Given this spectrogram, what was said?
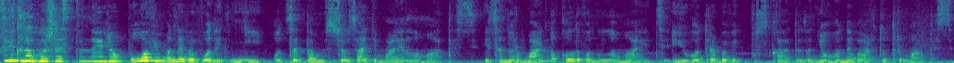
Світла божественної любові мене виводить. Ні, оце там все ззаді має ламатись. І це нормально, коли воно ламається, і його треба відпускати. За нього не варто триматися.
